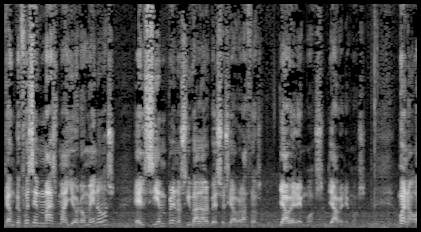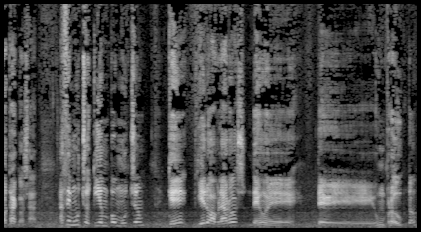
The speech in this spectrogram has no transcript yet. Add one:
que aunque fuese más mayor o menos, él siempre nos iba a dar besos y abrazos. Ya veremos, ya veremos. Bueno, otra cosa. Hace mucho tiempo, mucho, que quiero hablaros de, de un producto.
